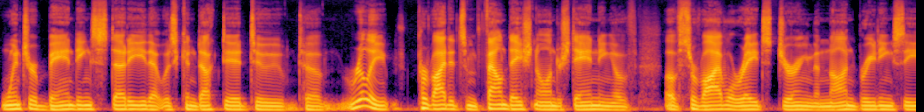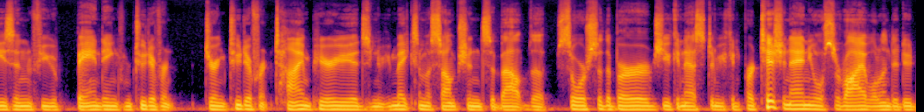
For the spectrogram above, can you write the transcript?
winter banding study that was conducted to to really provided some foundational understanding of of survival rates during the non-breeding season. If you're banding from two different during two different time periods and if you make some assumptions about the source of the birds you can estimate you can partition annual survival into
